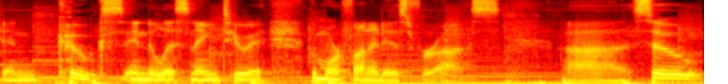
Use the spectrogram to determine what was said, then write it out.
can coax into listening to it, the more fun it is for us. Uh, so,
